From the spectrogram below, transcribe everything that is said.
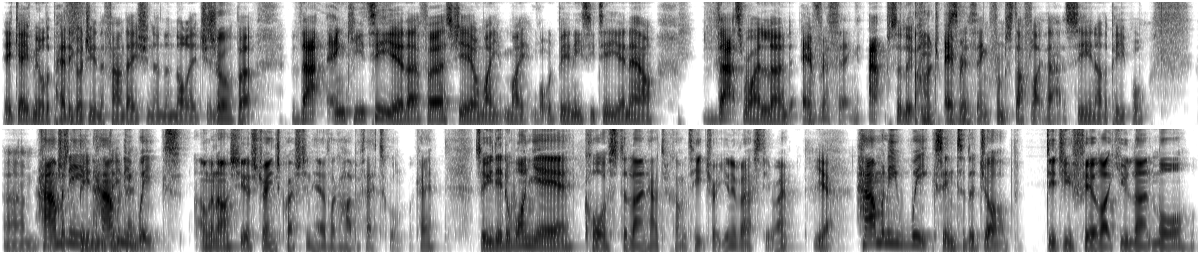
It gave me all the pedagogy and the foundation and the knowledge. and- Sure. but that NQT year, that first year, or my my what would be an ECT year now, that's where I learned everything, absolutely 100%. everything from stuff like that, seeing other people. Um, How many being in the how many end. weeks? I'm going to ask you a strange question here. It's like a hypothetical. Okay, so you did a one year course to learn how to become a teacher at university, right? Yeah, How many weeks into the job did you feel like you learnt more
